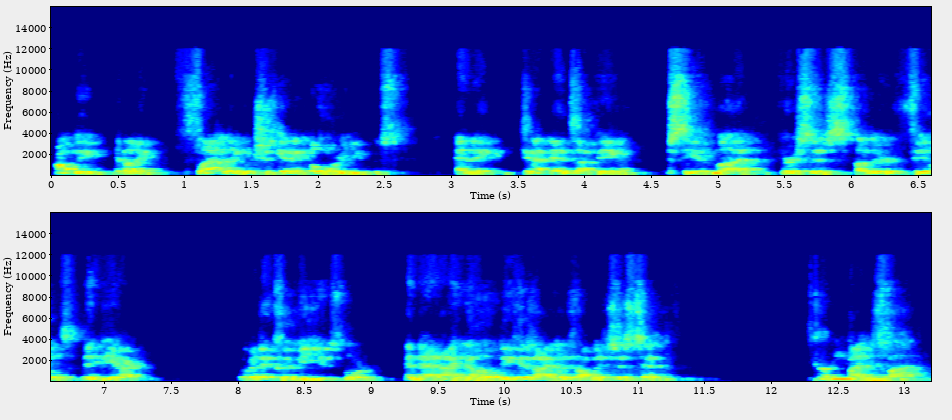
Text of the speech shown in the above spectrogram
probably like Flatley, which is getting overused. And it ends up being a sea of mud versus other fields that maybe aren't, where they could be used more. And then I know because I was always just said, find a spot.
